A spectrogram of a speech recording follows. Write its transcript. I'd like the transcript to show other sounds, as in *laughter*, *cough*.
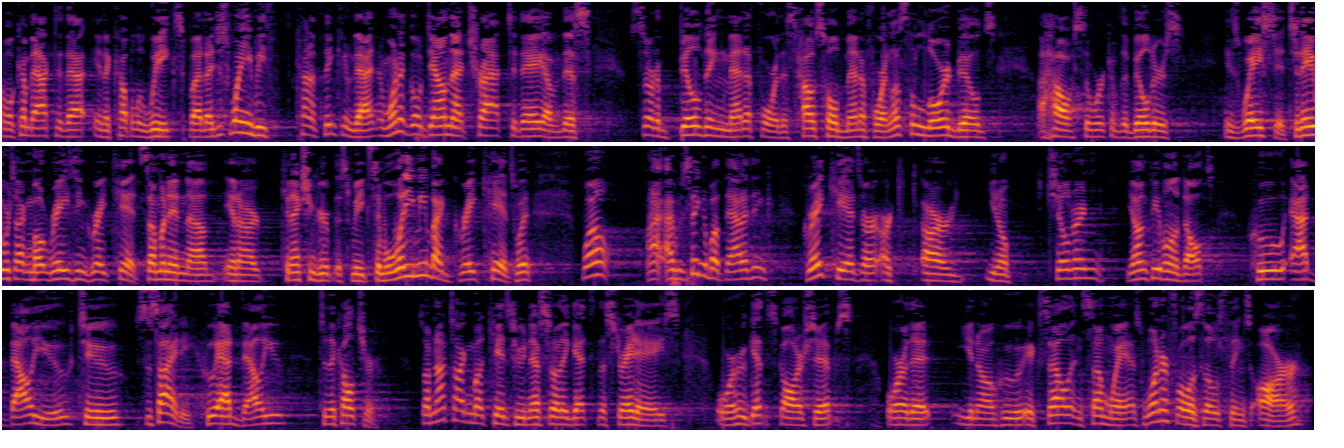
And we'll come back to that in a couple of weeks, but I just want you to be kind of thinking of that. I want to go down that track today of this sort of building metaphor, this household metaphor. Unless the Lord builds a house, the work of the builders is wasted. Today we're talking about raising great kids. Someone in uh, in our connection group this week said, "Well, what do you mean by great kids?" What? Well, I, I was thinking about that. I think great kids are, are are you know children, young people, and adults who add value to society, who add value to the culture. So I'm not talking about kids who necessarily get the straight A's or who get scholarships or that, you know, who excel in some way. As wonderful as those things are,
